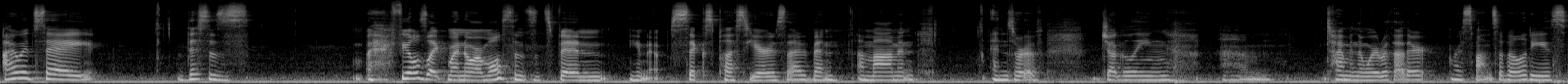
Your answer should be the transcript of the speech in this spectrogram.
I would say this is feels like my normal since it's been you know six plus years that I've been a mom and and sort of juggling um, time in the Word with other responsibilities.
